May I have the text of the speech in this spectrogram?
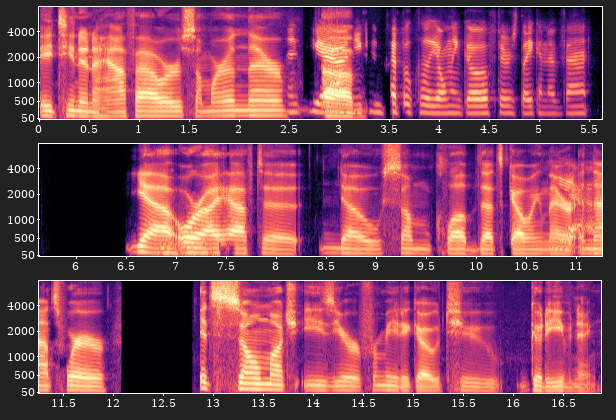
18 and a half hours somewhere in there. And yeah, and you Um, can typically only go if there's like an event. Yeah, or Mhm. I have to know some club that's going there, Yeah. and that's where it's so much easier for me to go to Good Evening.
